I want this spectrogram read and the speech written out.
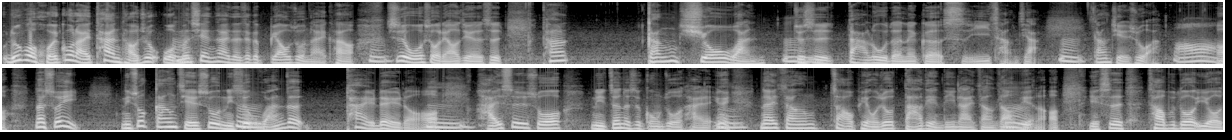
如果回过来探讨，就我们现在的这个标准来看啊、哦，嗯，其实我所了解的是，他刚休完就是大陆的那个十一长假，嗯，刚结束啊，哦。哦，那所以你说刚结束，你是玩的。太累了哦，嗯、还是说你真的是工作太累？嗯、因为那一张照片，我就打点滴那一张照片了哦，嗯、也是差不多有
